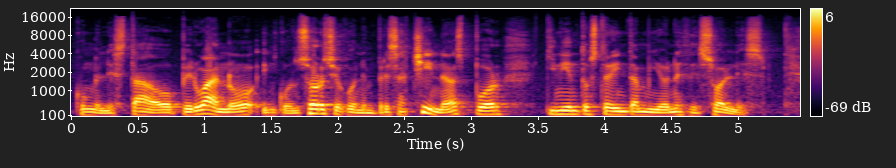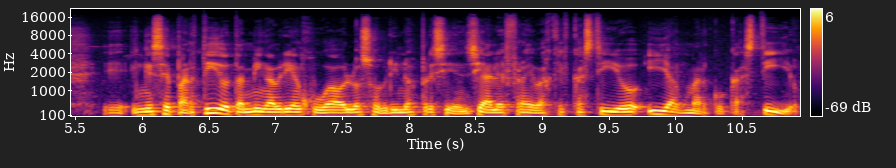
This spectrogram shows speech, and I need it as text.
con el Estado peruano en consorcio con empresas chinas por 530 millones de soles. Eh, en ese partido también habrían jugado los sobrinos presidenciales Fray Vázquez Castillo y Gianmarco Castillo.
